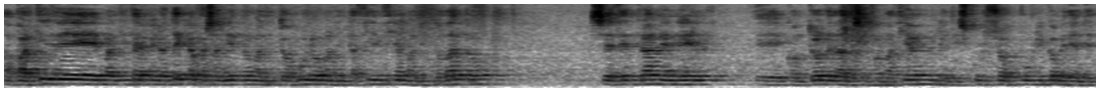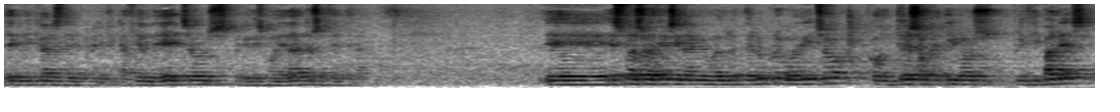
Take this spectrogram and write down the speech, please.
A partir de Maldita Hemeroteca fue saliendo Maldito Bulo, Maldita Ciencia, Maldito Dato. Se centran en el eh, control de la desinformación y el discurso público mediante técnicas de verificación de hechos, periodismo de datos, etc. Eh, es una asociación sin ánimo de lucro, como he dicho, con tres objetivos principales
